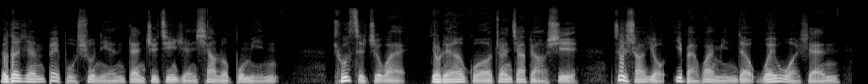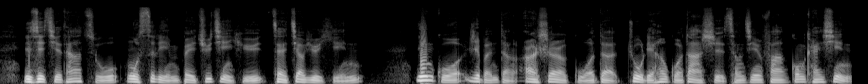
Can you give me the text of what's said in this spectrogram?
有的人被捕数年，但至今仍下落不明。除此之外，有联合国专家表示，至少有一百万名的维吾尔人以及其他族穆斯林被拘禁于在教育营。英国、日本等二十二国的驻联合国大使曾经发公开信，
